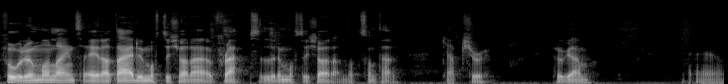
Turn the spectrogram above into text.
forum online säger att nej du måste köra Fraps eller du måste köra något sånt här Capture-program. Eh,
